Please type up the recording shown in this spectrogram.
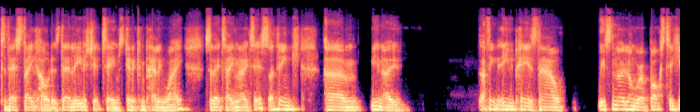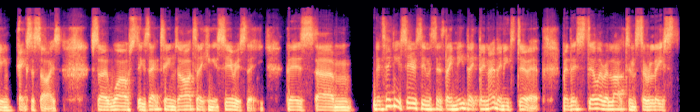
to their stakeholders, their leadership teams in a compelling way, so they take notice. I think, um, you know, I think the EVP is now it's no longer a box ticking exercise. So whilst exec teams are taking it seriously, there's um, they're taking it seriously in the sense they need they, they know they need to do it, but there's still a reluctance to release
